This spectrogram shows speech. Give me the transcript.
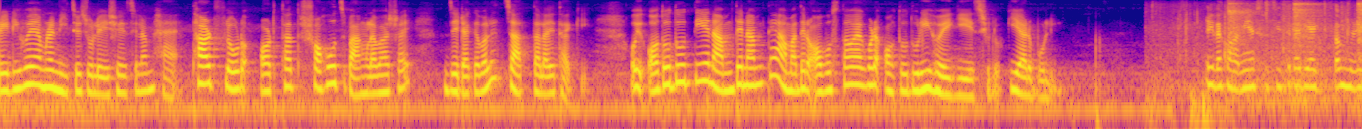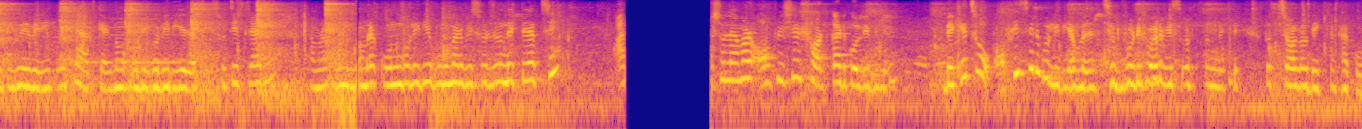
রেডি হয়ে আমরা নিচে চলে এসেছিলাম হ্যাঁ থার্ড ফ্লোর অর্থাৎ সহজ বাংলা ভাষায়, যেটাকে বলে চারতলায় থাকি। ওই অত দূর দিয়ে নামতে নামতে আমাদের অবস্থাও একবার অত দূরই হয়ে গিয়েছিল, কি আর বলি। এই দেখো আমি আর সুচিত্রা দিয়ে একদম রেডি হয়ে বেরিয়ে পড়েছি। আজকে একদম গলি গলি দিয়ে যাচ্ছি। সুচিত্রা দিয়ে আমরা কোন আমরা কোন গলি দিয়ে বুড়িমার বিসর্জন দেখতে যাচ্ছি? আসলে আমার অফিসের শর্টকাট গলি দিয়ে। দেখেছ? অফিসের গলি দিয়ে আমরা যাচ্ছি বুড়িমার বিসর্জন দেখতে। তো চলো দেখতে থাকো।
